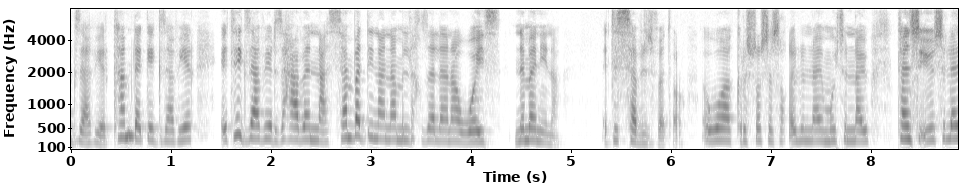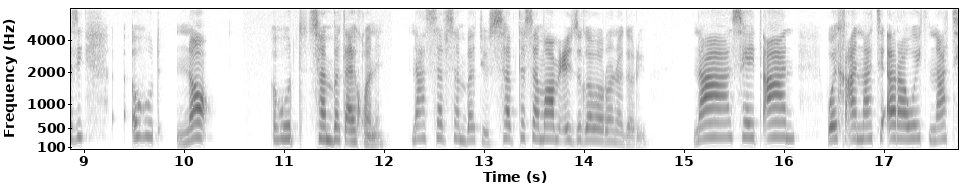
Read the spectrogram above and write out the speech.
እግዚኣብሄር ከም ደቂ እግዚኣብሄር እቲ እግዚኣብሄር ዝሃበና ሰንበት ዲና ነምልኽ ዘለና ወይስ ንመን ኢና እቲ ሰብ ዝፈጠሩ እዋ ክርስቶስ ተሰቂሉና ዩ ሞይቱና ዩ ተንስ እዩ ስለዚ እሁድ ኖ እሁድ ሰንበት ኣይኮነን ናሰብ ሰንበት እዩ ሰብ ተሰማምዒ ዝገበሮ ነገር እዩ ን ሰይጣን ወይ ከኣ ናቲ ኣራዊት ናቲ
